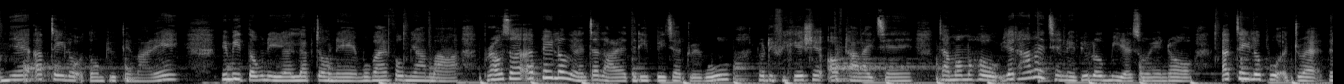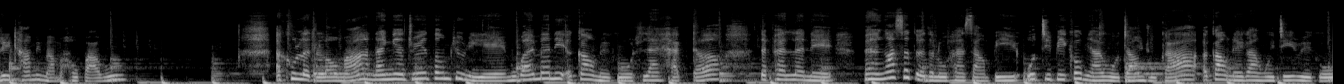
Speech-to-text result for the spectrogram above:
အမြဲ update လုပ်အသုံးပြုသင့်ပါတယ်။မိမိသုံးနေတဲ့ laptop နဲ့ mobile phone များမှာ browser update လုပ်ရန်တက်လာတဲ့သတိပေးချက်တွေကို notification off ထားလိုက်ခြင်းဒါမှမဟုတ်ရပ်ထားလိုက်ခြင်းတွေပြုလုပ်မိတယ်ဆိုရင်တော့ update လုပ်ဖို့အတွက်သတိထားမိမှာမဟုတ်ပါဘူး။ အခုလက်တလုံးမှာနိုင်ငံတွင်းအသုံးပြုနေတဲ့ mobile money အကောင့်တွေကိုလှမ်း hack တာတစ်ဖက်လက်နဲ့ဘဏ်ကဆက်သွယ်သလိုဟန်ဆောင်ပြီး OTP ကုတ်များကိုတောင်းယူကအကောင့်တွေကငွေကြေးတွေကို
